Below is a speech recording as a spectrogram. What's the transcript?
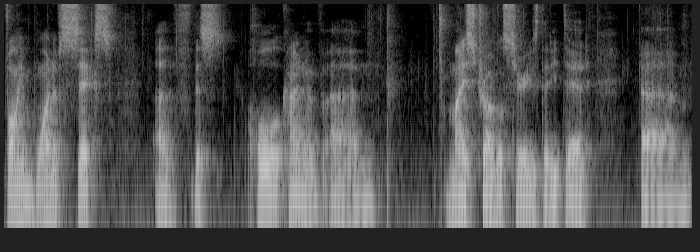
volume one of six of this whole kind of um, My Struggle series that he did. Um,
